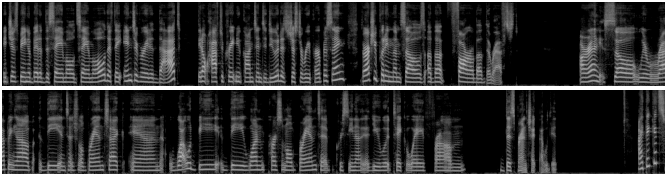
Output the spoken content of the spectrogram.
It just being a bit of the same old, same old. If they integrated that, they don't have to create new content to do it. It's just a repurposing. They're actually putting themselves above far above the rest. All right, so we're wrapping up the intentional brand check. And what would be the one personal brand tip, Kristina, that you would take away from this brand check that we did? I think it's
